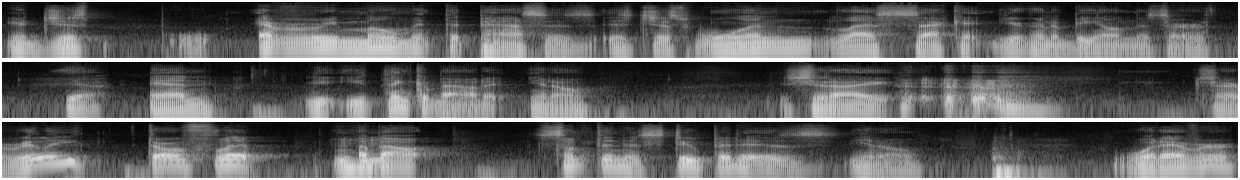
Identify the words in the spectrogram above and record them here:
you're just every moment that passes is just one less second you're going to be on this earth Yeah. and you, you think about it you know should i should i really throw a flip about something as stupid as you know whatever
